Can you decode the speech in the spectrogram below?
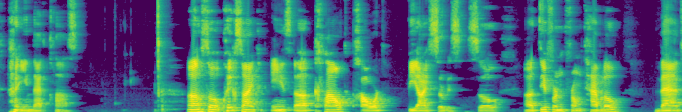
in that class. Uh, so QuickSight is a cloud-powered BI service. So different from Tableau that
